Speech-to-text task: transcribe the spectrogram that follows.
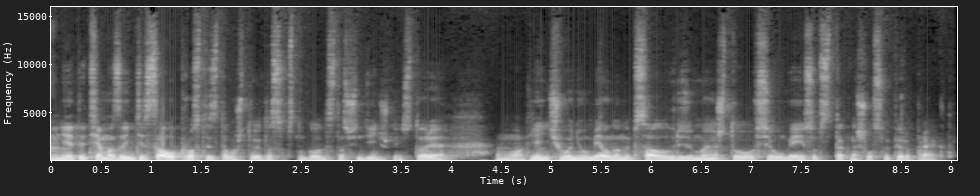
Мне эта тема заинтересовала просто из-за того, что это, собственно, была достаточно денежная история. Вот. Я ничего не умел, но написал в резюме, что все умею, и, собственно, так нашел свой первый проект.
